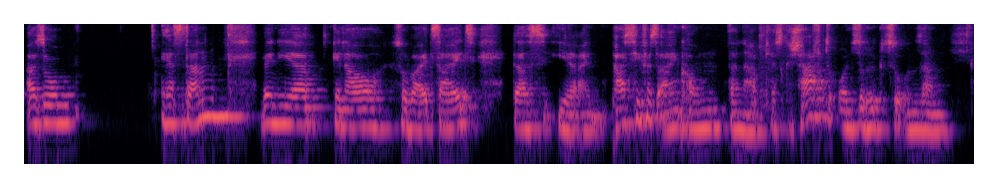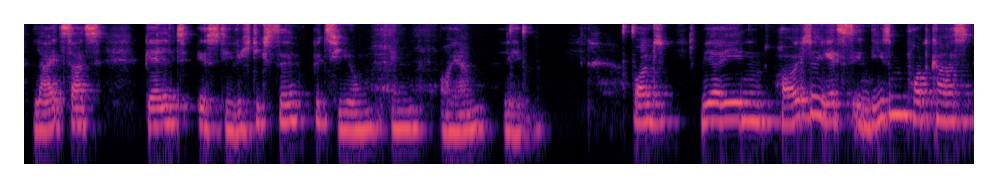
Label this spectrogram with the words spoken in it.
Also Erst dann, wenn ihr genau so weit seid, dass ihr ein passives Einkommen, dann habt ihr es geschafft. Und zurück zu unserem Leitsatz. Geld ist die wichtigste Beziehung in eurem Leben. Und wir reden heute, jetzt in diesem Podcast,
